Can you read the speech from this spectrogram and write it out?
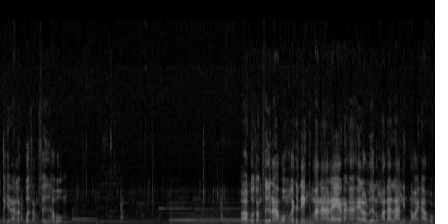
หลังจากนั้นเราก็กดสั่งซื้อครับผมพอเรากดสั่งซื้อนะครับผมมันก็จะเด้งขึ้นมาหน้าแรกนะฮะให้เราเลื่อนลงมาด้านล่างนิดหน่อยนะครับผม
